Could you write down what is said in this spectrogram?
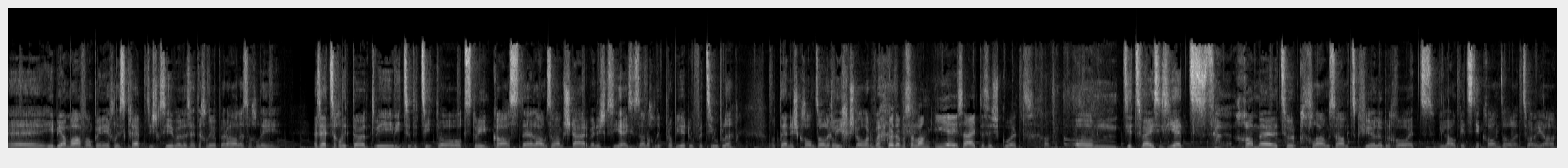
Äh, ich bin am Anfang bin ich ein bisschen skeptisch gewesen, weil es hat ein bisschen überall so ein bisschen es hat so ein bisschen getönt wie, wie zu der Zeit, wo, wo das Dreamcast äh, langsam am Sterben war, haben sie es auch noch ein bisschen probiert aufzujubeln. Und dann ist die Konsole gleich gestorben. gut, aber solange EA sagt, es ist gut, Und jetzt weiss ich es jetzt, kann man jetzt wirklich langsam das Gefühl bekommen, jetzt, wie lange gibt es die Konsole? Zwei Jahre?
